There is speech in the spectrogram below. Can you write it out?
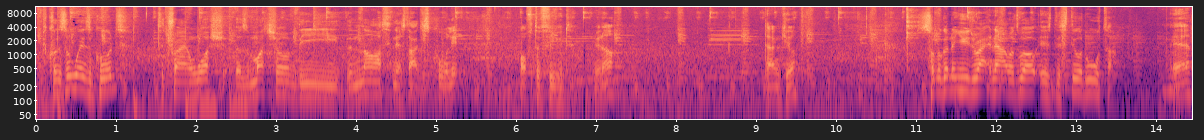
Because it's always good to try and wash as much of the, the nastiness, I just call it, off the food, you know? Thank you. So we're gonna use right now as well is distilled water. Yeah?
